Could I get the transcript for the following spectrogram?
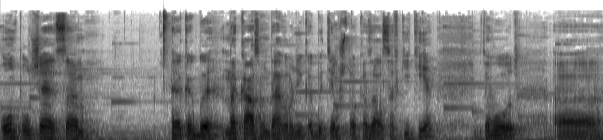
он получается э, как бы наказан, да, вроде как бы тем, что оказался в ките, вот, э,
